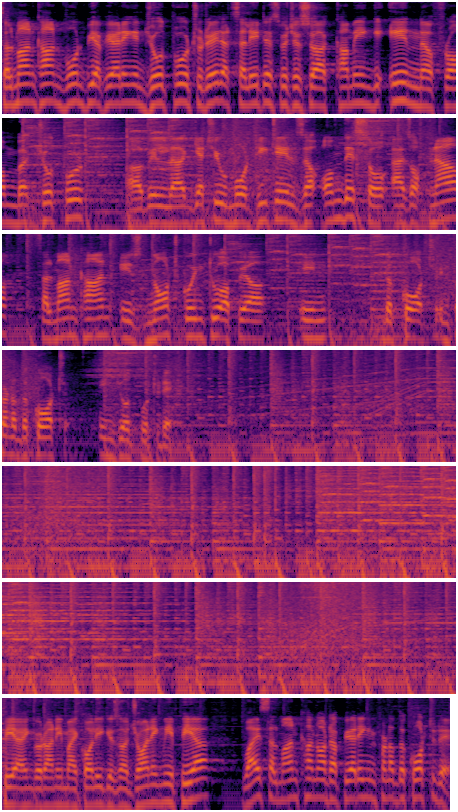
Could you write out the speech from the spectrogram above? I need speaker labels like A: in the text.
A: Salman Khan won't be appearing in Jodhpur today. That's the latest which is uh, coming in uh, from uh, Jodhpur. Uh, we'll uh, get you more details uh, on this. So as of now, Salman Khan is not going to appear in the court, in front of the court in Jodhpur today. Pia Hingorani, my colleague, is now joining me. Pia, why is Salman Khan not appearing in front of the court today?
